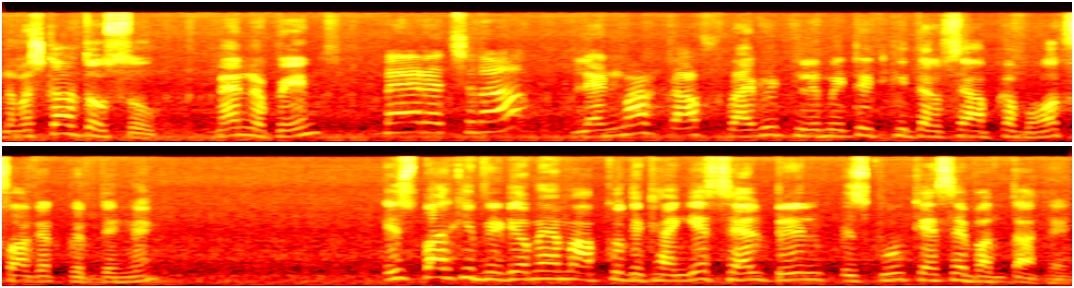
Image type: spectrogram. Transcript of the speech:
नमस्कार दोस्तों मैं नृपेन। मैं Rachna. Landmark craft private limited की तरफ़ से आपका बहुत स्वागत करते हैं। इस बार की वीडियो में हम आपको दिखाएँगे सेल्फ ड्रिल स्क्रू कैसे बनता है।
